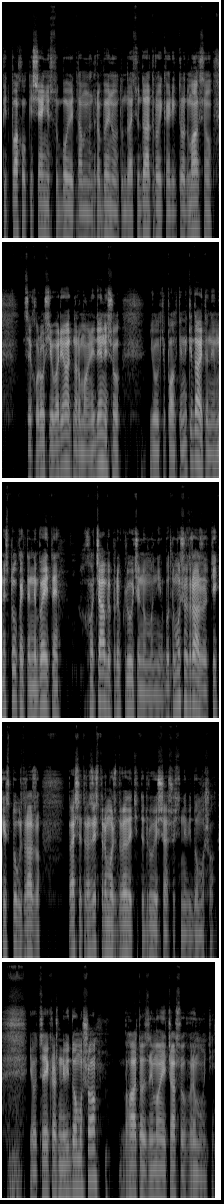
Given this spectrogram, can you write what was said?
під паху, кишеню з собою, там на драбину, туди-сюди, тройка електрод максимум. Це хороший варіант, нормальний. Єдине, що, йолки-палки, не кидайте ним, не стукайте, не бийте. Хоча б при включеному ні. Бо тому що зразу, тільки стук, зразу перший транзистор може вилетіти, другий ще щось невідомо що. І оце якраз невідомо що багато займає часу в ремонті.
